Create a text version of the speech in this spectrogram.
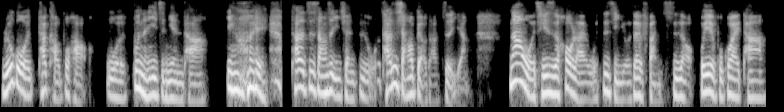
如果他考不好，我不能一直念他。因为他的智商是遗传自我，他是想要表达这样。那我其实后来我自己有在反思哦，我也不怪他，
